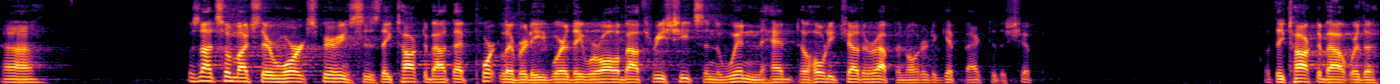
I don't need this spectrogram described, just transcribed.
uh, was not so much their war experiences. They talked about that Port Liberty where they were all about three sheets in the wind and had to hold each other up in order to get back to the ship. What they talked about were the,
